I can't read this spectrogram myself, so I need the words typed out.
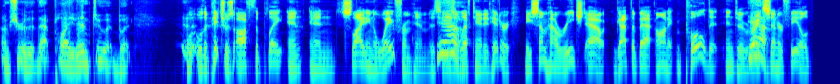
I'm sure that that played into it, but Well, well, the pitch was off the plate and, and sliding away from him. As He's a left-handed hitter. And he somehow reached out, got the bat on it, and pulled it into Yeah. right center field,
